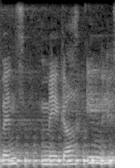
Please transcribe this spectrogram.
Teens mega in ist.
